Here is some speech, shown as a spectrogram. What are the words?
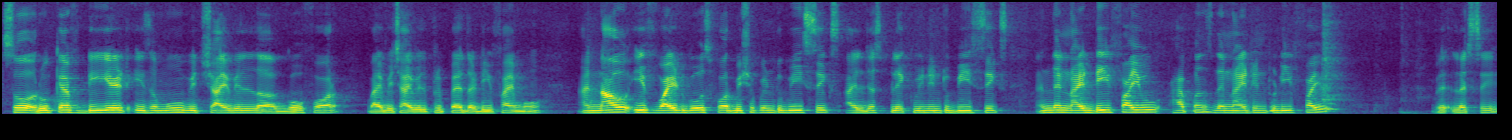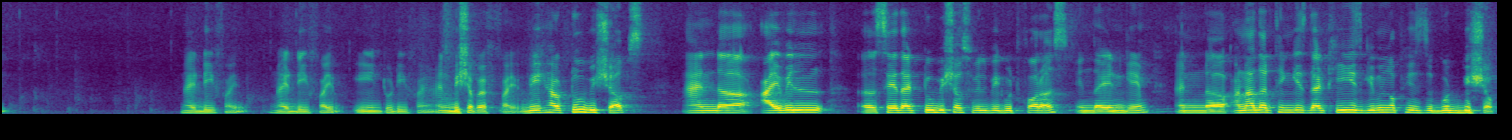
So rook f d8 is a move which i will uh, go for by which i will prepare the d5 move. And now if white goes for bishop into b6 i'll just play queen into b6 and then knight d5 happens then knight into d5 Well, let's see knight d5 knight d5 e into d5 and bishop f5 we have two bishops and uh, i will uh, say that two bishops will be good for us in the end game. And uh, another thing is that he is giving up his good bishop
